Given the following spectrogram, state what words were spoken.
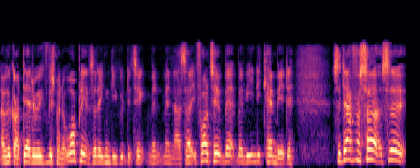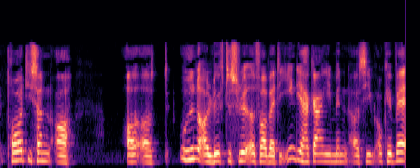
Jeg ved godt, det er det jo ikke, hvis man er ordblind, så er det ikke en ligegyldig ting, men, men altså i forhold til, hvad, hvad vi egentlig kan med det. Så derfor så, så prøver de sådan at, at, at, uden at løfte sløret for, hvad de egentlig har gang i, men at sige, okay, hvad,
